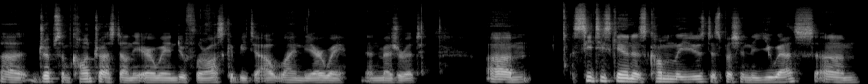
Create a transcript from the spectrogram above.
uh, drip some contrast down the airway and do fluoroscopy to outline the airway and measure it. Um, CT scan is commonly used, especially in the US. Um,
